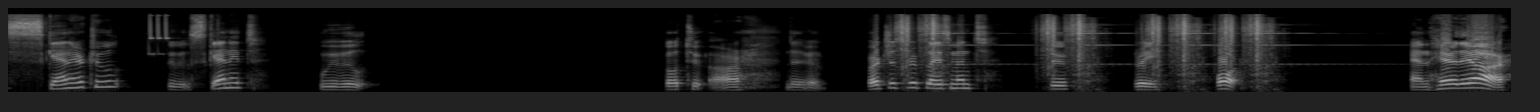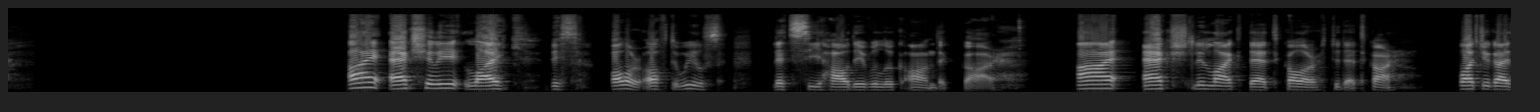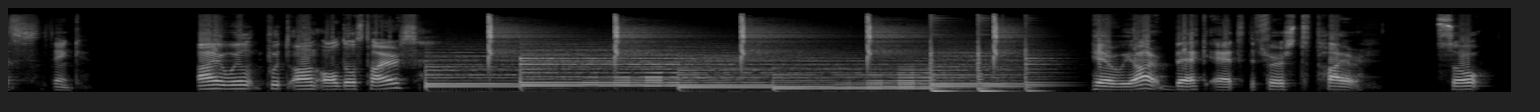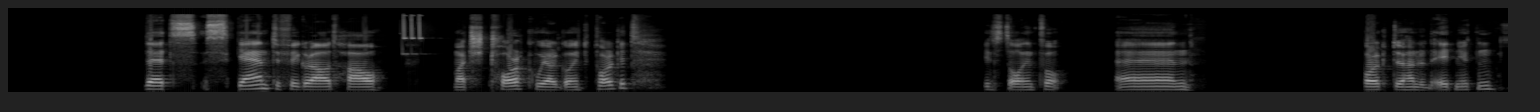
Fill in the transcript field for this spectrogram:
scanner tool. We will scan it. We will go to our the purchase replacement two three four. And here they are I actually like this color of the wheels. Let's see how they will look on the car. I actually like that color to that car. What you guys think? I will put on all those tires. Here we are back at the first tire. So let's scan to figure out how much torque we are going to torque it. Install info and torque 208 newton.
